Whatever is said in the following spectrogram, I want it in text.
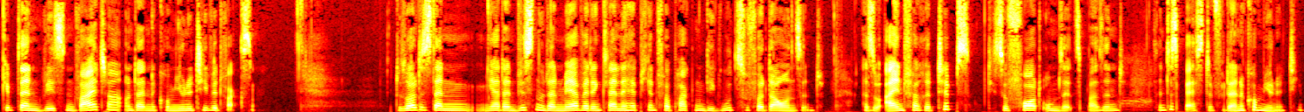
Gib dein Wissen weiter und deine Community wird wachsen. Du solltest dein, ja, dein Wissen und dein Mehrwert in kleine Häppchen verpacken, die gut zu verdauen sind. Also einfache Tipps, die sofort umsetzbar sind, sind das Beste für deine Community.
